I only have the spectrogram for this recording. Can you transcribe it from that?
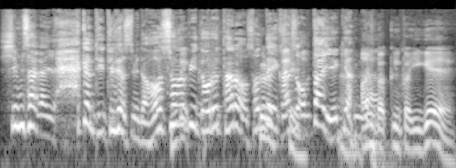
심사가 약간 뒤틀렸습니다. 허수아비 노릇하러 선대위 갈 수 없다 얘기합니다. 아니, 그러니까, 그러니까 이게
